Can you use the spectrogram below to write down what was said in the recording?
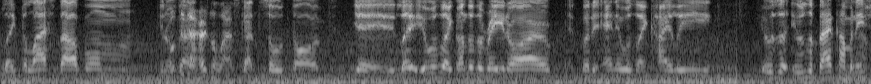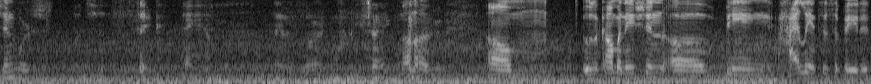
Like the last album, you know, I don't I heard the last got one. so dogged. Yeah, it, like, it was like under the radar, but it, and it was like highly. It was a it was a bad combination. Porsche. That shit's sick. Damn. Anyway, sorry. What were you saying? No, no. Um, it was a combination of being highly anticipated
